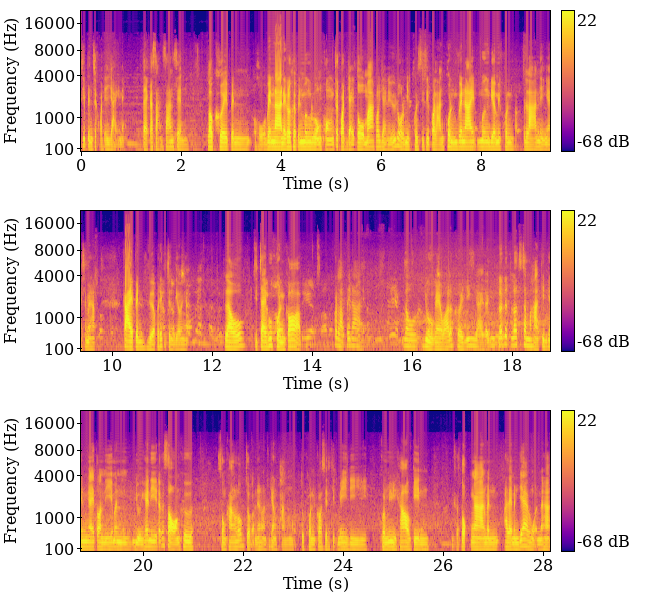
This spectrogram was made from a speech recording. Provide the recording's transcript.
ที่เป็นจักรวรรดิใหญ่ๆเนี่ยแตกกระสานซ่านเซน เราเคยเป็นโอ้โหเวียนนาเนี่ยเราเคยเป็นเมืองหลวงของจักรวรรดิใหญ่โตมากเราใหญ่ในยุโรปมีคน40กว่าล้านคนเวียนนาเมืองเดียวมีคนเป็นล้านอย่างเงี้ยใช่ไหมครับกลายเป็นเหลือประเทศกระจึงเดียวอย่างเงี้ยแล้วจิตใจผู้คนก็ก็รับไม่ได้ เราอยู่ไงวะเราเคยยิ่งใหญ่แล้วแล้วแล้วจะมาหากินกันยังไงตอนนี้มันอยู่แค่นี้แล้วก็สองคือสงครามโลกจบแน่นอนทุกอย่างพังหมด ทุกคนก็เศรษฐกิจไม่ดี คนไม่มีข้าวกินตกงานมันอะไรมันแย่ไปหมดนะฮะ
